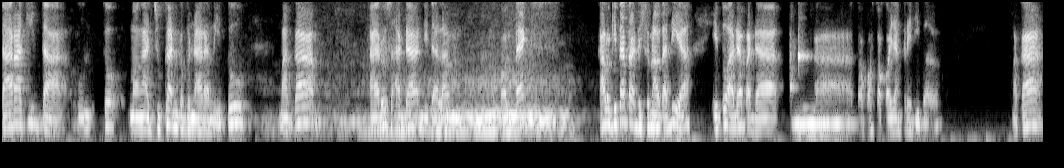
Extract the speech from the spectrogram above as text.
cara kita untuk mengajukan kebenaran itu, maka harus ada di dalam konteks kalau kita tradisional tadi ya itu ada pada uh, tokoh-tokoh yang kredibel. Maka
